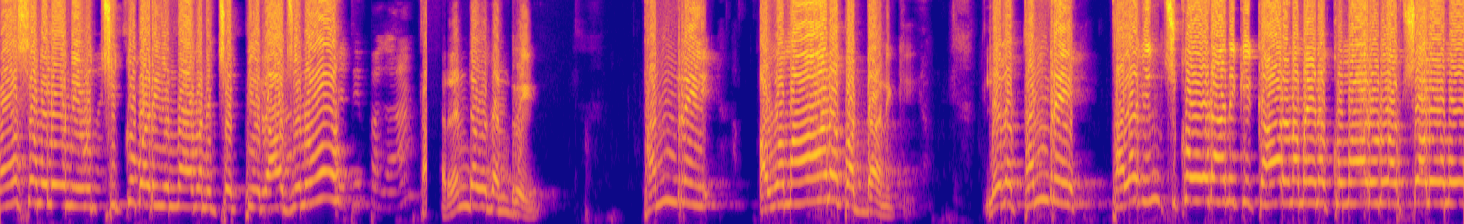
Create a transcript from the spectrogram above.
మోసములో నీవు చిక్కుబడి ఉన్నావని చెప్పి రాజును రెండవ తండ్రి తండ్రి అవమానపడ్డానికి లేదా తండ్రి తలదించుకోవడానికి కారణమైన కుమారుడు అప్షలోము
